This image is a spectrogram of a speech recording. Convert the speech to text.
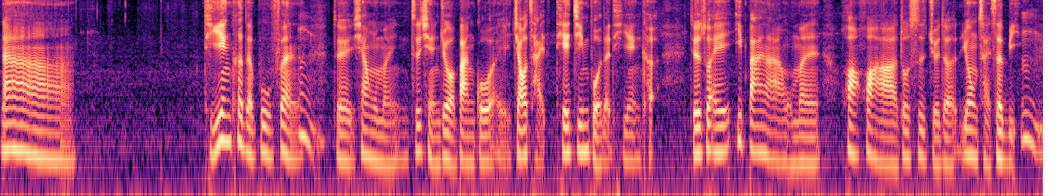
那。体验课的部分，嗯。对，像我们之前就有办过诶教彩贴金箔的体验课，就是说，诶，一般啊，我们画画啊，都是觉得用彩色笔、嗯。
